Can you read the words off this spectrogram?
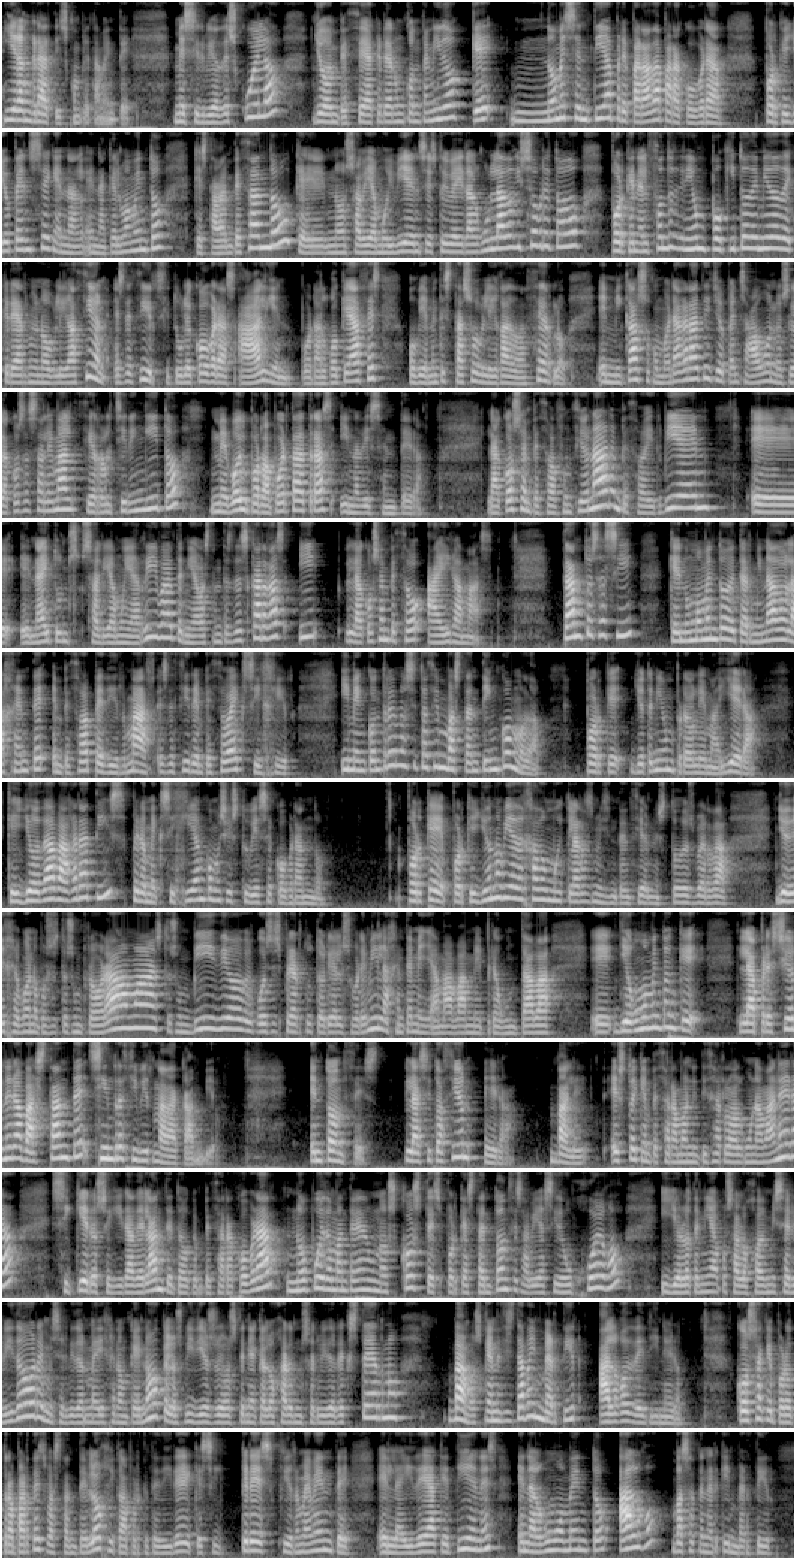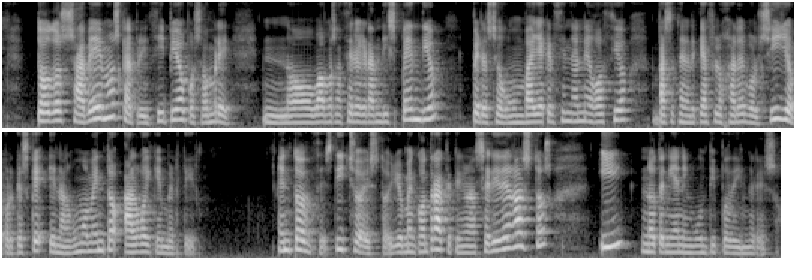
Y eran gratis completamente. Me sirvió de escuela, yo empecé a crear un contenido que no me sentía preparada para cobrar, porque yo pensé que en, aquel momento que estaba empezando, que no sabía muy bien si esto iba a ir a algún lado y sobre todo porque en el fondo tenía un poquito de miedo de crearme una obligación. Es decir, si tú le cobras a alguien por algo que haces, obviamente estás obligado a hacerlo. En mi caso, como era gratis, yo pensaba, bueno, si la cosa sale mal, cierro el chiringuito, me voy por la puerta de atrás y nadie se entera. La cosa empezó a funcionar, empezó a ir bien, eh, en iTunes salía muy arriba, tenía bastantes descargas y la cosa empezó a ir a más. Tanto es así que en un momento determinado la gente empezó a pedir más, es decir, empezó a exigir. Y me encontré en una situación bastante incómoda, porque yo tenía un problema y era que yo daba gratis, pero me exigían como si estuviese cobrando. ¿Por qué? Porque yo no había dejado muy claras mis intenciones, todo es verdad. Yo dije, bueno, pues esto es un programa, esto es un vídeo, puedes esperar tutoriales sobre mí, la gente me llamaba, me preguntaba. Eh, llegó un momento en que la presión era bastante sin recibir nada a cambio. Entonces, la situación era, vale, esto hay que empezar a monetizarlo de alguna manera, si quiero seguir adelante tengo que empezar a cobrar, no puedo mantener unos costes porque hasta entonces había sido un juego y yo lo tenía pues alojado en mi servidor, en mi servidor me dijeron que no, que los vídeos los tenía que alojar en un servidor externo, vamos, que necesitaba invertir algo de dinero. Cosa que por otra parte es bastante lógica, porque te diré que si crees firmemente en la idea que tienes, en algún momento algo vas a tener que invertir. Todos sabemos que al principio, pues hombre, no vamos a hacer el gran dispendio, pero según vaya creciendo el negocio vas a tener que aflojar el bolsillo, porque es que en algún momento algo hay que invertir. Entonces, dicho esto, yo me encontraba que tenía una serie de gastos y no tenía ningún tipo de ingreso.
